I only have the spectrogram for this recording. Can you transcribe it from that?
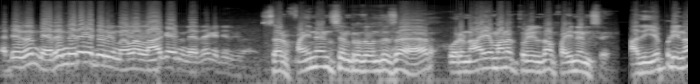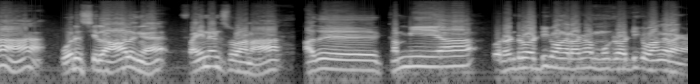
கட்டியிருக்கிறேன். நிறைய நிறைய கட்டியிருக்கேன் நல்லா லாக் நிறைய கட்டியிருக்கிறேன். சார் ஃபைனான்ஸ்ன்றது வந்து சார் ஒரு நியாயமான தொழில் தான் ஃபைனான்ஸ் அது எப்படின்னா ஒரு சில ஆளுங்க ஃபைனான்ஸ் வாங்கினா அது கம்மியா ஒரு ரெண்டு ரூபா வட்டிக்கு வாங்குறாங்க மூன்று ரூபா வட்டிக்கு வாங்குறாங்க.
